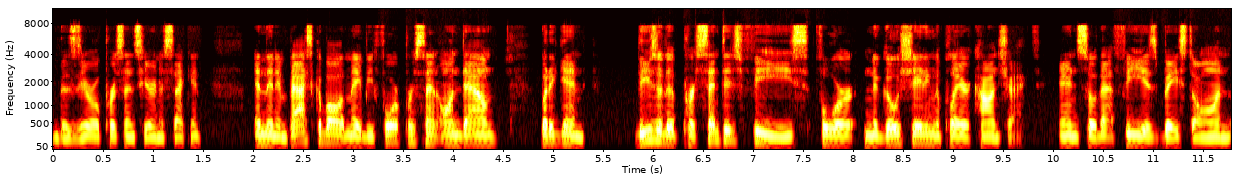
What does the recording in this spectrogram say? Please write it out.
the 0% here in a second. And then in basketball it may be 4% on down, but again, these are the percentage fees for negotiating the player contract. And so that fee is based on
